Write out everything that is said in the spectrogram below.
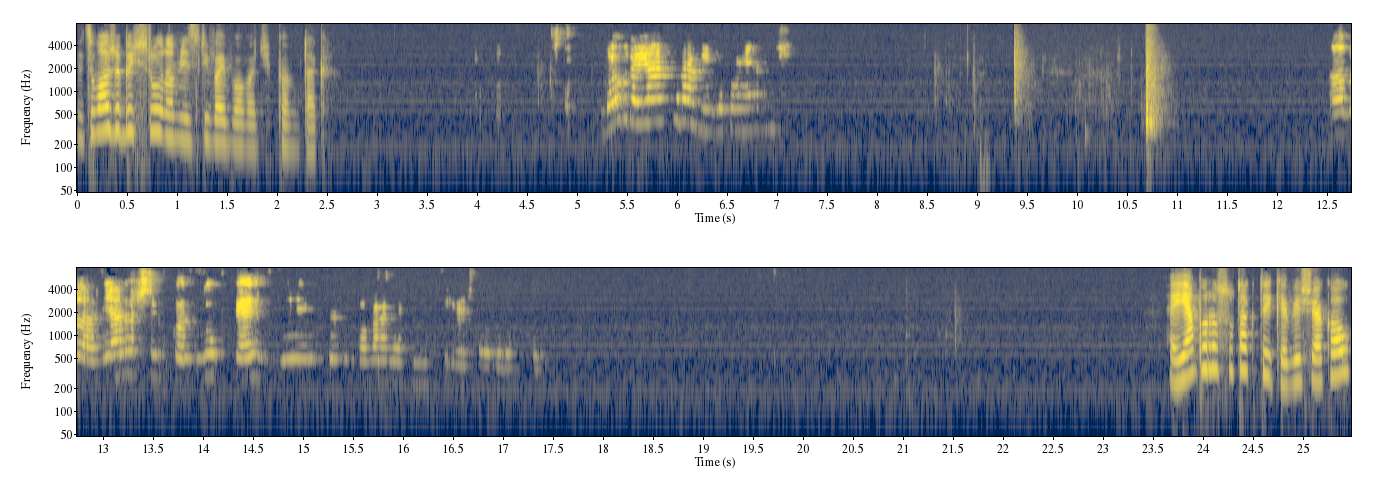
Więc może być trudno mnie zrewajwować, powiem tak. Dobra, ja prawie zapomniałam. się. Zjadam szybko zupkę z zdecydowania i grać to do Hej, ja mam po prostu taktykę, wiesz jaką?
